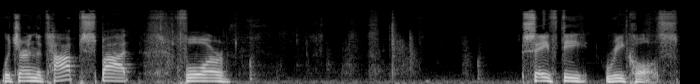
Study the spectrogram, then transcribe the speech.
which are in the top spot for safety recalls.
